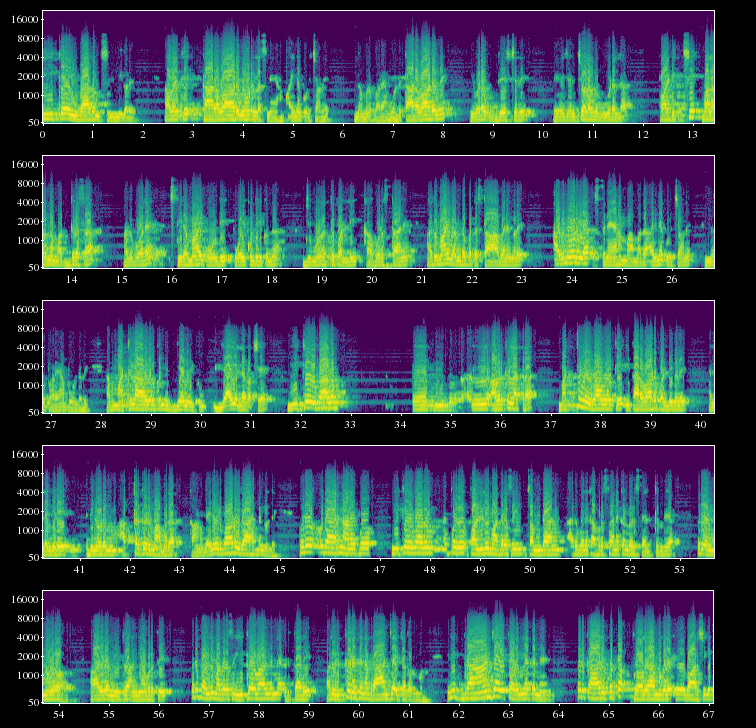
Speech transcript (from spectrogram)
E K വിഭാഗം സുന്നികൾ. അവർക്ക് തറവാടിനോടുള്ള സ്നേഹം. അതിനെ കുറിച്ചാണ് നമ്മൾ പറയാൻ പോകുന്നത് തറവാടെന്ന് ഇവിടെ ഉദ്ദേശിച്ചത് ജനിച്ചു വളർന്ന വീടല്ല. പഠിച്ച് വളർന്ന മദ്രസ അതുപോലെ സ്ഥിരമായി പോണ്ടി പോയിക്കൊണ്ടിരിക്കുന്ന ജുമാഅത്ത് പള്ളി ഖബർസ്ഥാന് അതുമായി ബന്ധപ്പെട്ട സ്ഥാപനങ്ങൾ അതിനോടുള്ള സ്നേഹം മമത അതിനെക്കുറിച്ചാണ് ഇന്ന് പറയാൻ പോകേണ്ടത്. അപ്പൊ മറ്റുള്ള ആളുകൾക്കൊന്നും ഇല്ലാന്ന് വെക്കും ഇല്ലായല്ല പക്ഷെ മിക്ക വിഭാഗം അവർക്കുള്ള അത്ര മറ്റുള്ള വിഭാഗങ്ങൾക്ക് ഈ തറവാട് പള്ളികൾ അല്ലെങ്കിൽ ഇതിനോടൊന്നും അത്രക്കൊരു മമത കാണൂല. അതിന് ഒരുപാട് ഉദാഹരണങ്ങളുണ്ട്. ഒരു ഉദാഹരണമാണ് ഇപ്പോ ഈ കെ വിഭാഗം ഇപ്പൊ ഒരു പള്ളി മദ്രസയും സംവിധാനം അതുപോലെ ഖബർസ്ഥാനൊക്കെ ഉള്ള ഒരു സ്ഥലത്തിന്റെ ഒരു എണ്ണൂറോ ആയിരം മീറ്റർ അങ്ങാപുറത്ത് ഒരു പള്ളി മദ്രസ ഈ തന്നെ എടുത്താൽ അത് എടുക്കണേ തന്നെ ബ്രാഞ്ചായിട്ടാ തുടങ്ങുള്ളൂ. ഇനി ബ്രാഞ്ചായി തുടങ്ങിയാൽ തന്നെ ഒരു കാര്യപ്പെട്ട പ്രോഗ്രാമുകൾ വാർഷിക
